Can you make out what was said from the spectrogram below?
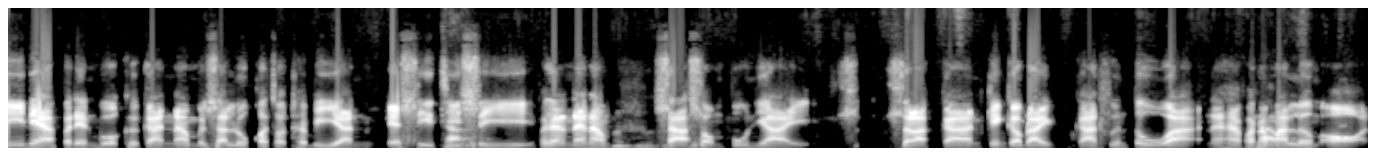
นี้เนี่ยประเด็นบวกคือการนำบริษัทลูกเข้าจดทะเบียน SCTC เพราะฉะนั้นแนะนำอืมฮึสะสมปูนใหญ่สลักการเก็งกำไรการฟื้นตัวนะฮะเพราะครับน้ำมันเริ่มอ่อน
